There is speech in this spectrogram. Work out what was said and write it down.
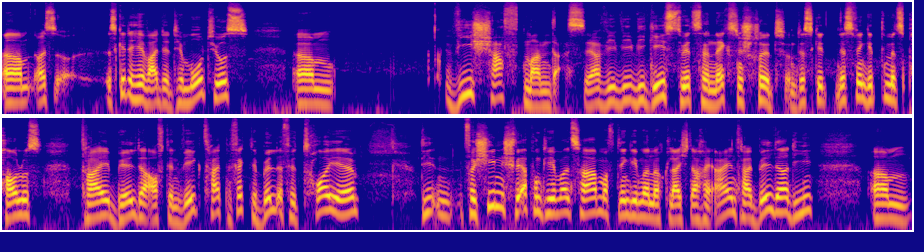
Ähm, also, es geht ja hier weiter. Timotheus, ähm, wie schafft man das? Ja, wie, wie, wie gehst du jetzt den nächsten Schritt? Und geht, deswegen gibt ihm jetzt Paulus drei Bilder auf den Weg, drei perfekte Bilder für Treue die einen verschiedenen Schwerpunkt jeweils haben, auf den gehen wir noch gleich nachher ein. Drei Bilder, die ähm,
